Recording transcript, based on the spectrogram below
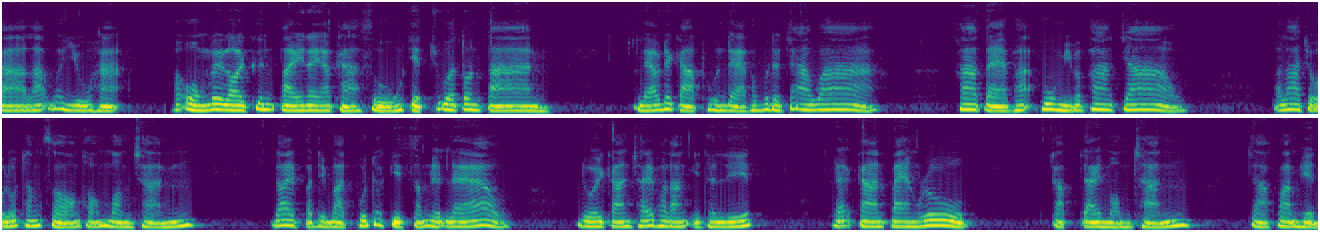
กาละวยูหะ พระองค์ได้ลอยขึ้นไปในอากาศสูงเจ็ดชั่วต้นตาล แล้วได้กราบทูลแด่พระพุทธเจ้าว่า ข้าแต่พระผู้มีพระภาคเจ้า พระราชโอรสทั้งสองของหม่อมฉัน ได้ปฏิบัติพุทธกิจสำเร็จแล้ว โดยการใช้พลังอิทธิฤทธิ์และการแปลงรูปกับใจหม่อมฉัน จากความเห็น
